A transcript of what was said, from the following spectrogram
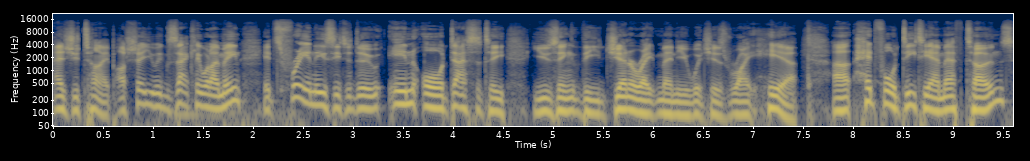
as you type. I'll show you exactly what I mean. It's free and easy to do in Audacity using the generate menu, which is right here. Uh, head for DTMF tones,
